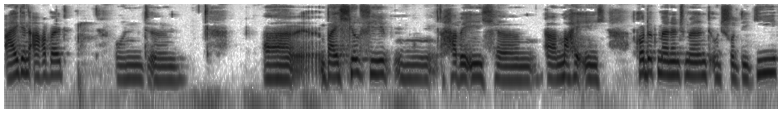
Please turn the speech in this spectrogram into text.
Eigenarbeit und äh, äh, bei Hilfi hm, habe ich, ähm, äh, mache ich Produktmanagement und Strategie,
